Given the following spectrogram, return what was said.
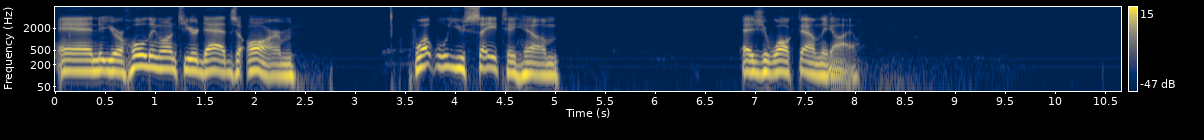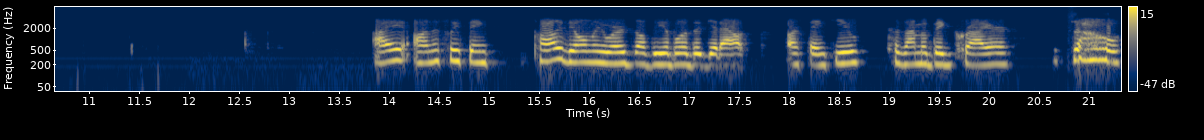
and you're holding onto your dad's arm, what will you say to him as you walk down the aisle? I honestly think probably the only words I'll be able to get out are thank you because I'm a big crier. So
